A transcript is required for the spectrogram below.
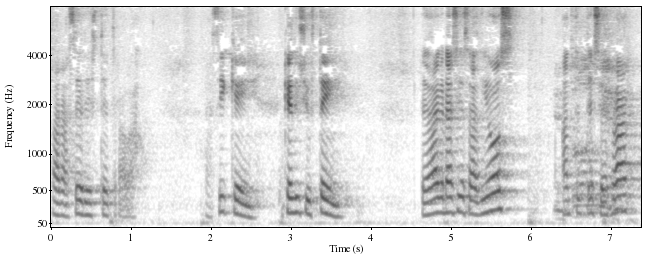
para hacer este trabajo. Así que, ¿qué dice usted? Le da gracias a Dios antes de cerrar.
